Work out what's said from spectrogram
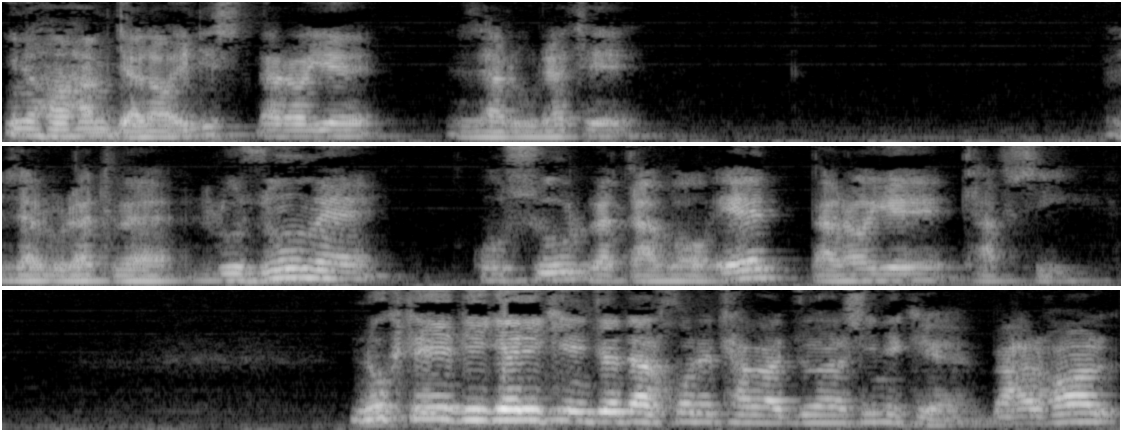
اینها هم دلایلی است برای ضرورت ضرورت و لزوم اصول و قواعد برای تفسیر. نکته دیگری که اینجا در خود توجه هست اینه که به هر حال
